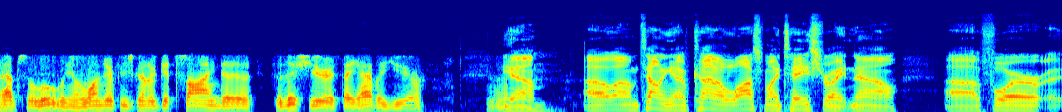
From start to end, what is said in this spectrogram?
Absolutely. I wonder if he's going to get signed uh, for this year if they have a year. Uh, Yeah. Uh, I'm telling you, I've kind of lost my taste right now uh, for.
